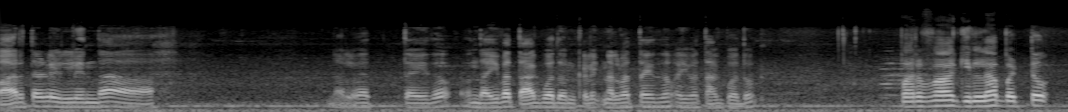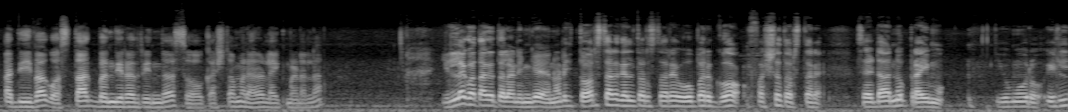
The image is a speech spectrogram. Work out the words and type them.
ಮಾರ್ತಳ್ಳಿ ಇಲ್ಲಿಂದ ನಲವತ್ತೈದು, ಒಂದು ಐವತ್ತು ಆಗ್ಬೋದು ಅಂದ್ಕೊಳ್ಳಿ ನಲವತ್ತೈದು, ಐವತ್ತು ಆಗ್ಬೋದು. ಪರವಾಗಿಲ್ಲ ಬಟ್ ಅದು ಇವಾಗ ಹೊಸ್ದಾಗಿ ಬಂದಿರೋದ್ರಿಂದ ಸೊ ಕಸ್ಟಮರ್ ಯಾರು ಲೈಕ್ ಮಾಡಲ್ಲ. ಇಲ್ಲೇ ಗೊತ್ತಾಗುತ್ತಲ್ಲ ನಿಮಗೆ. ನೋಡಿ, ತೋರಿಸ್ತಾರೆ, ಎಲ್ಲಿ ತೋರಿಸ್ತಾರೆ? ಊಬರ್ ಗೋ ಫಸ್ಟ್ ತೋರಿಸ್ತಾರೆ. ಸೆಡಾನು ಪ್ರೈಮು ಇವು ಮೂರು. ಇಲ್ಲಿ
